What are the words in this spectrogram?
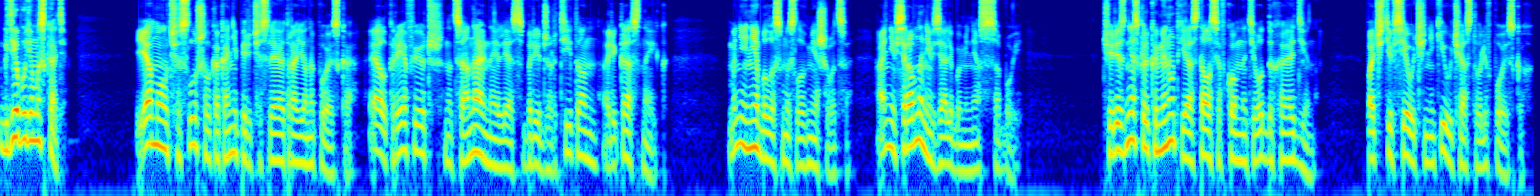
Где будем искать?» Я молча слушал, как они перечисляют районы поиска. Элк Рефьюдж, национальный лес Бриджер Титон, река Снейк. Мне не было смысла вмешиваться. Они все равно не взяли бы меня с собой. Через несколько минут я остался в комнате отдыха один. Почти все ученики участвовали в поисках.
